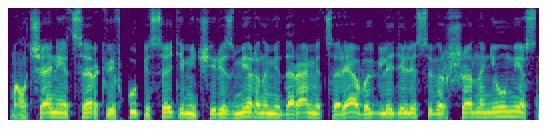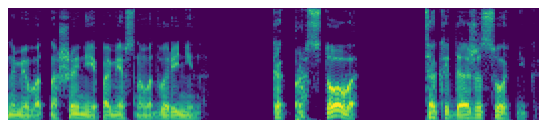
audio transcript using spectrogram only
Молчание церкви в купе с этими чрезмерными дарами царя выглядели совершенно неуместными в отношении поместного дворянина, как простого, так и даже сотника.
